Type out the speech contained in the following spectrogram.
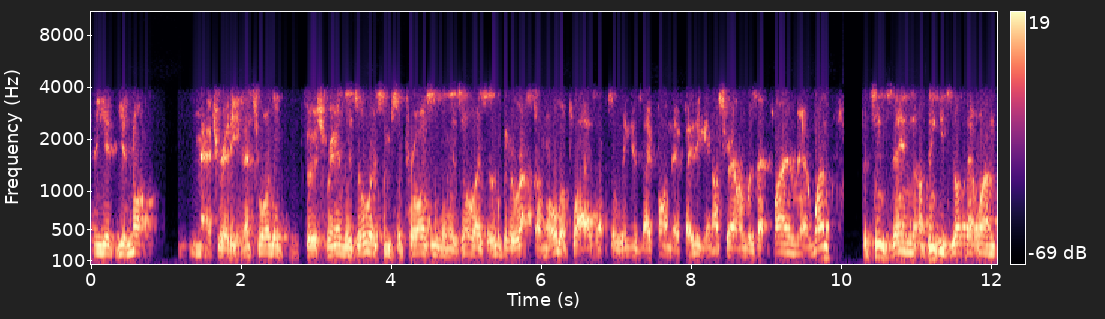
and you, you're not match ready. And that's why the first round there's always some surprises, and there's always a little bit of rust on all the players. That sort of thing as they find their feet again. Allen was that player in round one, but since then I think he's got that one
